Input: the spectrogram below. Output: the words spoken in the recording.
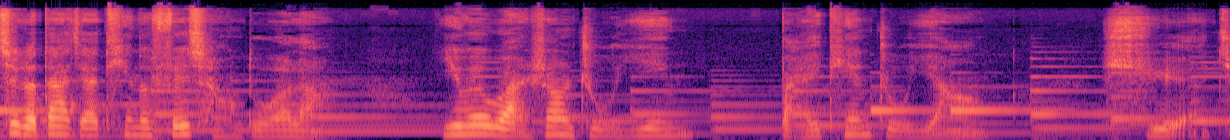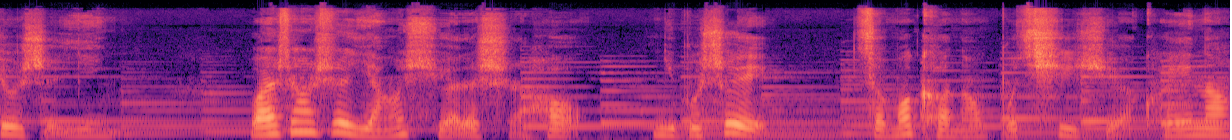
这个大家听得非常多了。因为晚上主阴，白天主阳，血就是阴。晚上是养血的时候，你不睡，怎么可能不气血亏呢？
